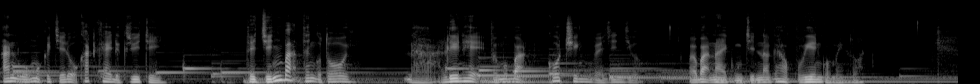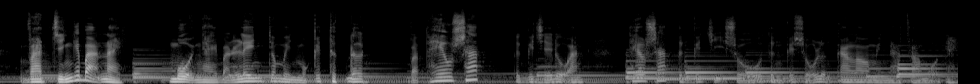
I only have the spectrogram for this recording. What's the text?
ăn uống một cái chế độ khắt khe được duy trì, thì chính bản thân của tôi đã liên hệ với một bạn coaching về dinh dưỡng. Và bạn này cũng chính là cái học viên của mình luôn. Và chính cái bạn này, mỗi ngày bạn lên cho mình một cái thực đơn và theo sát từng cái chế độ ăn, theo sát từng cái chỉ số, từng cái số lượng calo mình nạp vào mỗi ngày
